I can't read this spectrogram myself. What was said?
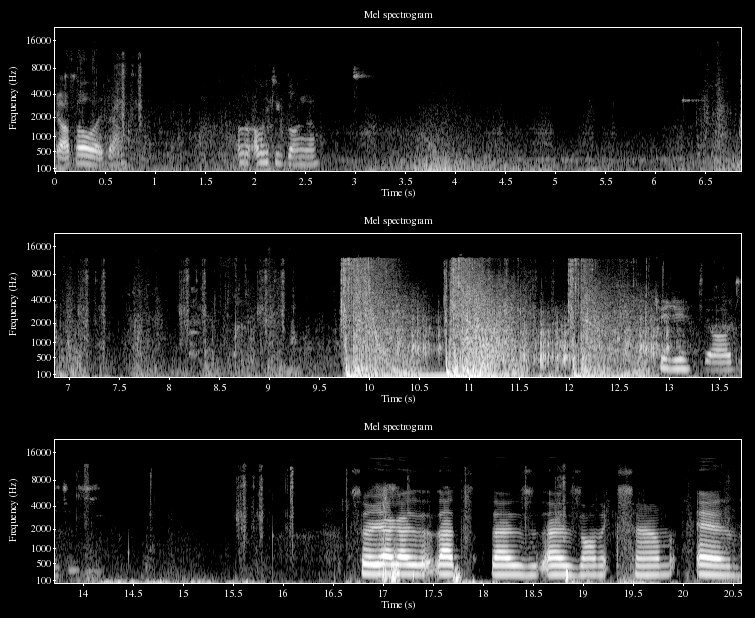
Yeah, I fell right down. I'm, I'm gonna keep going now. GG. Yo, GG's. So yeah, guys, that's that is that is Zonic Sam, and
